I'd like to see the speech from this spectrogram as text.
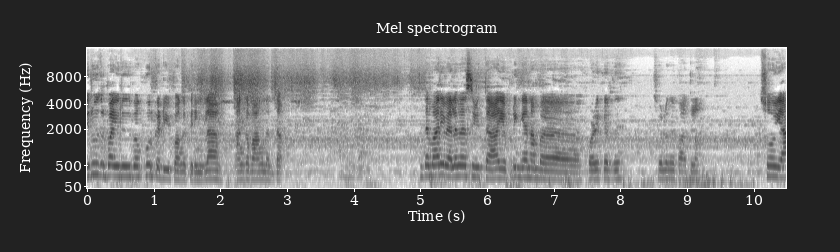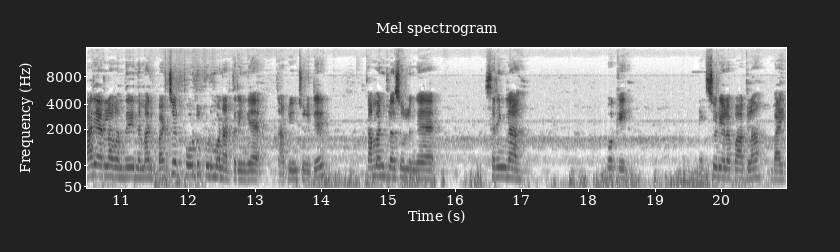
இருபது ரூபாய் இருபது ரூபாய் கூறு கட்டி வைப்பாங்க தெரியுங்களா? அங்கே வாங்கினது தான் இந்த மாதிரி விலைவாசி விற்றா எப்படிங்க நம்ம குழைக்கிறது சொல்லுங்கள் பார்க்கலாம். ஸோ யார் யாரெல்லாம் வந்து இந்த மாதிரி பட்ஜெட் போட்டு குடும்பம் நடத்துகிறீங்க அப்படின்னு சொல்லிட்டு கமெண்ட்டில் சொல்லுங்கள் சரிங்களா? ஓகே நெக்ஸ்ட் வீடியோவில் பார்க்கலாம். பாய்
